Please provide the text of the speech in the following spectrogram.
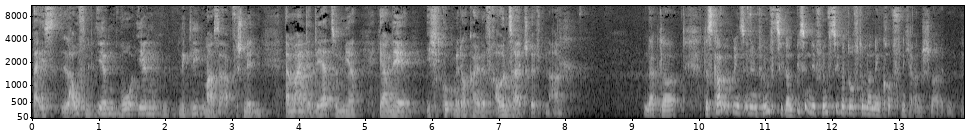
da ist laufend irgendwo irgendeine Gliedmaße abgeschnitten. Dann meinte der zu mir, ja nee, ich gucke mir doch keine Frauenzeitschriften an. Na klar. Das kam übrigens in den 50ern. Bis in die 50er durfte man den Kopf nicht anschneiden. Mhm.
